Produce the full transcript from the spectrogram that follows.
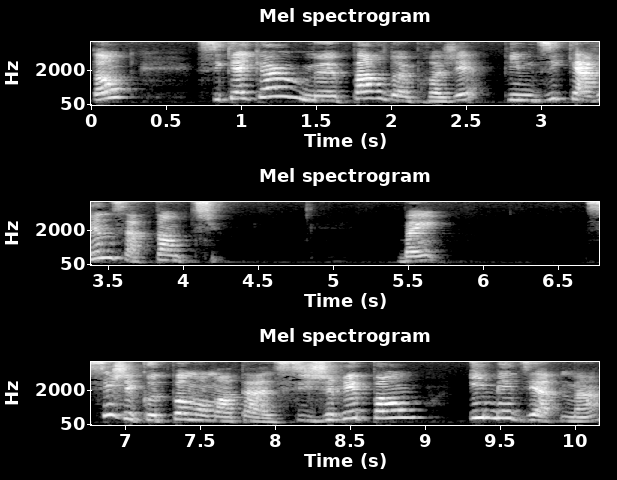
Donc, si quelqu'un me parle d'un projet, puis me dit Karine, ça te tente-tu? Ben, si j'écoute pas mon mental, si je réponds immédiatement,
